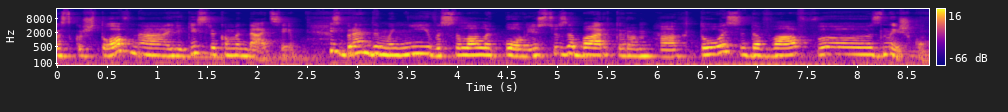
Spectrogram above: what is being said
безкоштовно якісь рекомендації. Якісь бренди мені висилали повністю за бартером, а хтось давав е, знижку.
